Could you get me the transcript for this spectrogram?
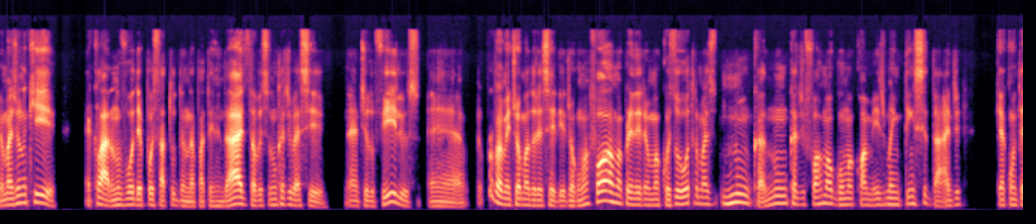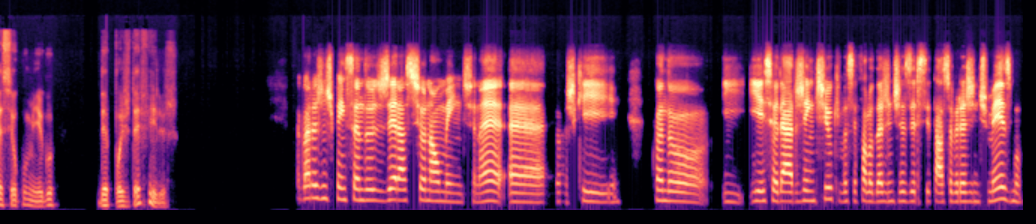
Eu imagino que, é claro, não vou depositar tudo dentro da paternidade, talvez se eu nunca tivesse, né, tido filhos, é, eu provavelmente eu amadureceria de alguma forma, aprenderia uma coisa ou outra, mas nunca, nunca, de forma alguma, com a mesma intensidade que aconteceu comigo depois de ter filhos. Agora a gente pensando geracionalmente, né? é, eu acho que quando e, e esse olhar gentil que você falou da gente exercitar sobre a gente mesmo,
